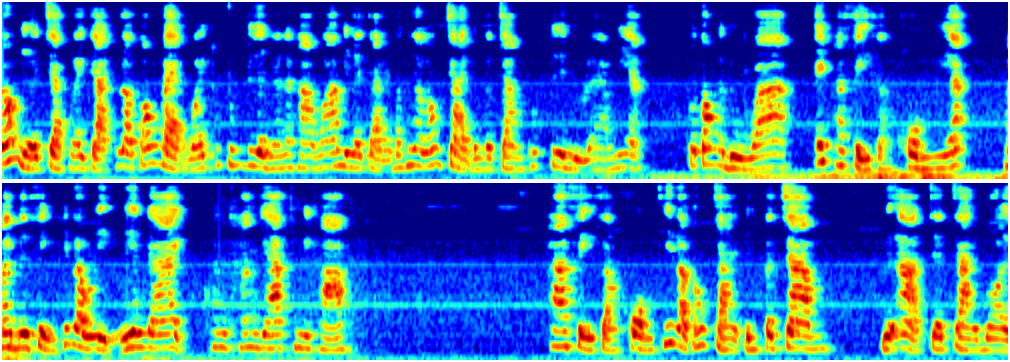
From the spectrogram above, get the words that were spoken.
นอกเหนือจากรายจ่ายที่เราต้องแบ่งไว้ทุก ๆ เดือนแล้วนะคะ ว่ามีรายจ่ายอะไรบ้างที่เราต้องจ่ายเป็นประจำทุกเดือนอยู่แล้วเนี่ย ก็ต้องมาดูว่าไอ้ภาษีสังคมเนี้ยมันเป็นสิ่งที่เราหลีกเลี่ยงได้ค่อนข้างยากใช่ไหมคะภาษีสังคมที่เราต้องจ่ายเป็นประจำหรืออาจจะจ่ายบ่อย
